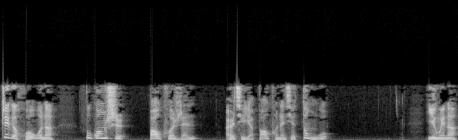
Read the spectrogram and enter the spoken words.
这个活物呢，不光是包括人，而且也包括那些动物。因为呢，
